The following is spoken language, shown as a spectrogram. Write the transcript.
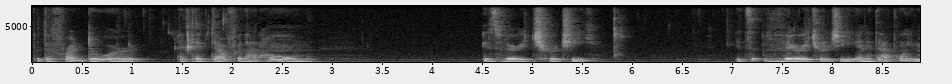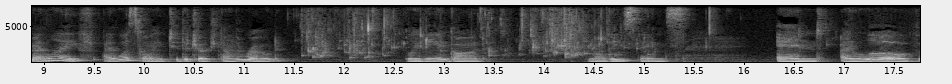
but the front door I picked out for that home is very churchy. It's very churchy. And at that point in my life, I was going to the church down the road, believing in God and all these things. And I love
